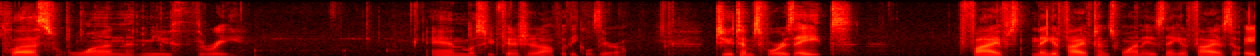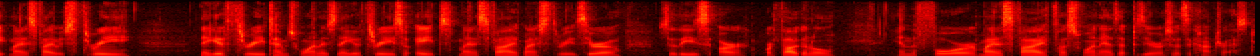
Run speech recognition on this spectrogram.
plus 1 mu3. And most of you finish it off with equal 0. 2 times 4 is 8. 5, negative 5 times 1 is negative 5, so 8 minus 5 is 3. Negative 3 times 1 is negative 3, so 8 minus 5 minus 3 is 0. So these are orthogonal, and the 4 minus 5 plus 1 adds up to 0, so it's a contrast.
